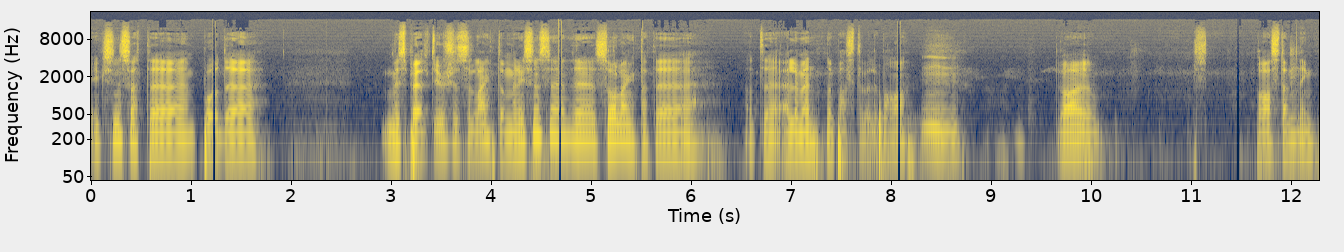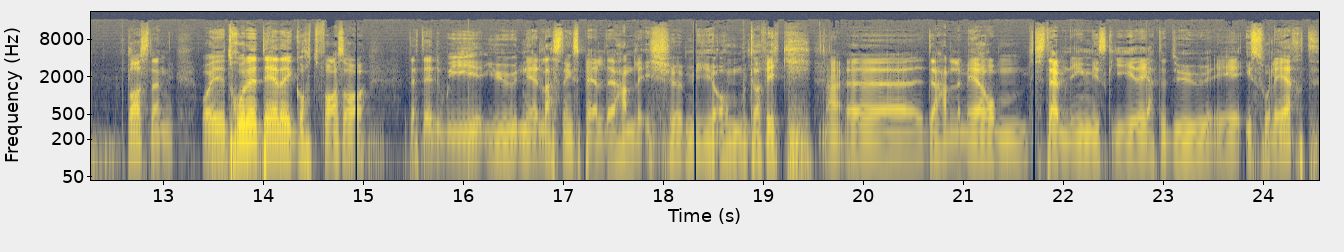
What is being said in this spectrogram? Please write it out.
jeg syns at det både Vi spilte jo ikke så langt, da, men jeg syns det er så langt at, det, at elementene passet veldig bra. Mm. Det var bra stemning. Bra stemning. Og jeg tror det er det det er godt for. Altså, dette er et Wii U nedlastningsspill. Det handler ikke mye om grafikk. Eh, det handler mer om stemningen de skal gi deg, at du er isolert.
